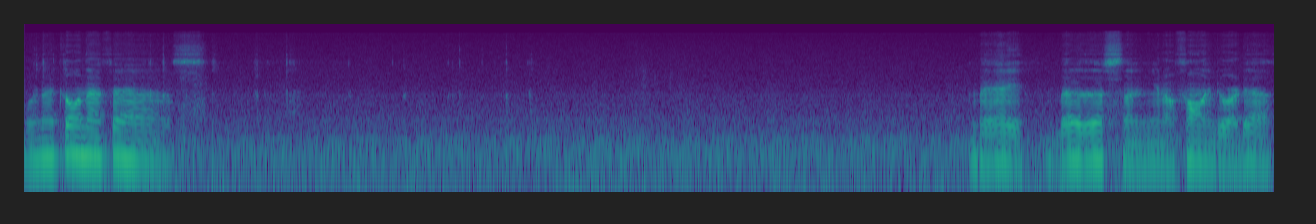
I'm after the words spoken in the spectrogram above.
We're not going that fast. But hey, better this than, you know, falling to our death.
